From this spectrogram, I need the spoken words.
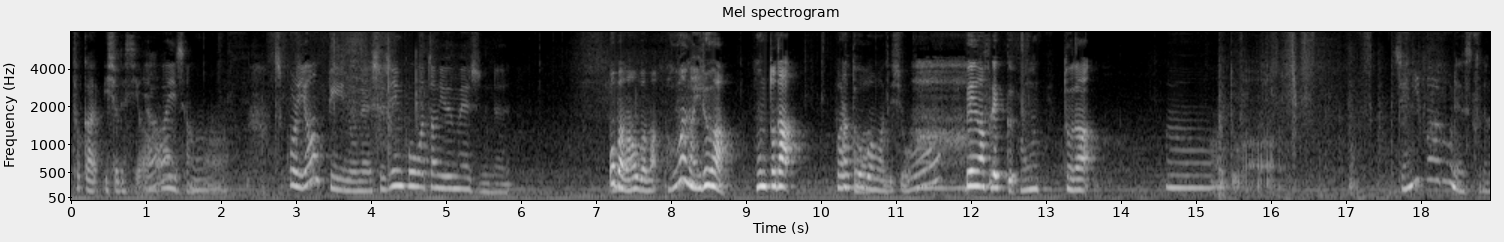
とか一緒ですよ。やばいじゃん。うこれヤンピーのね主人公型の有名人ね。オバマオバマ。オバマいるわ。本当だバラク・オバマでしょ？ベン・アフレック。本当だ。うーんあとは？ジェニファー・ローレンスって誰？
